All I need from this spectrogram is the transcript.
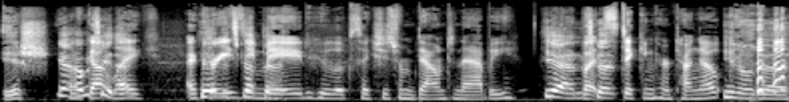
ish. Yeah, I You've would say got that. like a Yeah, crazy the- maid who looks like she's from Downton Abbey. Yeah, and but got- sticking her tongue out. you know the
